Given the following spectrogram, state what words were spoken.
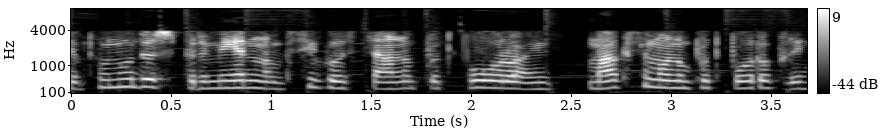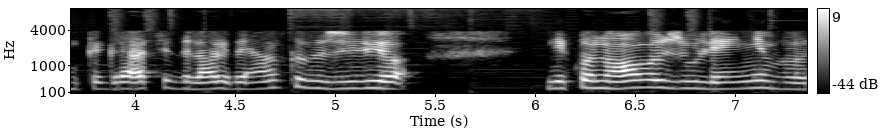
ne ponudiš primerno psihosocialno podporo in maksimalno podporo pri integraciji, da lahko dejansko zaživijo neko novo življenje v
